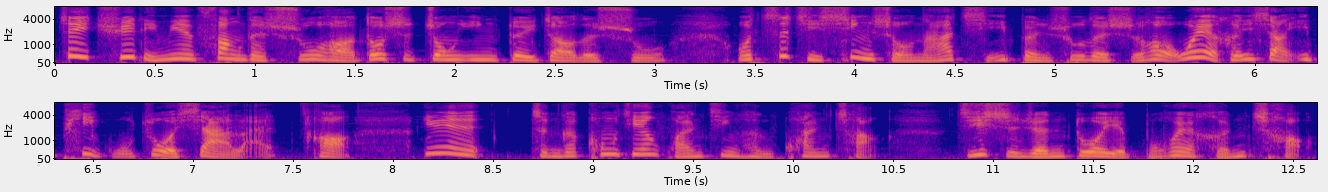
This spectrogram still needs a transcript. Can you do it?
这一区里面放的书哈、都是中英对照的书。我自己信手拿起一本书的时候，我也很想一屁股坐下来，哈，因为整个空间环境很宽敞，即使人多也不会很吵，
